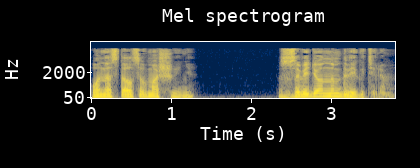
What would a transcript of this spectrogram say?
он остался в машине. С заведенным двигателем.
